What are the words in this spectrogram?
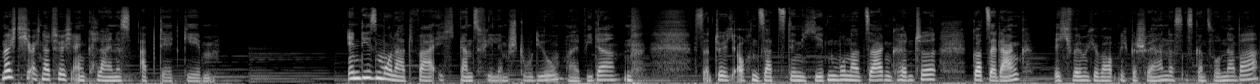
möchte ich euch natürlich ein kleines Update geben. In diesem Monat war ich ganz viel im Studio, mal wieder. ist natürlich auch ein Satz, den ich jeden Monat sagen könnte. Gott sei Dank. Ich will mich überhaupt nicht beschweren, das ist ganz wunderbar.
